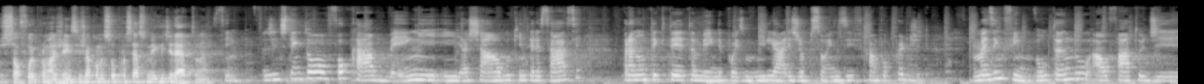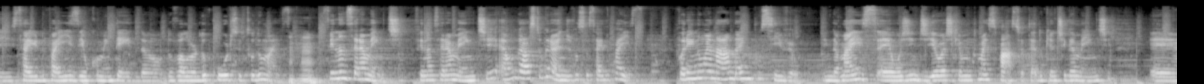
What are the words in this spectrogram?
só foi para uma agência e já começou o processo meio que direto, né? Sim. A gente tentou focar bem e, e achar algo que interessasse para não ter que ter também depois milhares de opções e ficar um pouco perdido. Mas enfim, voltando ao fato de sair do país e eu comentei do, do valor do curso e tudo mais. Uhum. Financeiramente, financeiramente é um gasto grande você sair do país. Porém, não é nada impossível. Ainda mais é, hoje em dia, eu acho que é muito mais fácil até do que antigamente. É,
